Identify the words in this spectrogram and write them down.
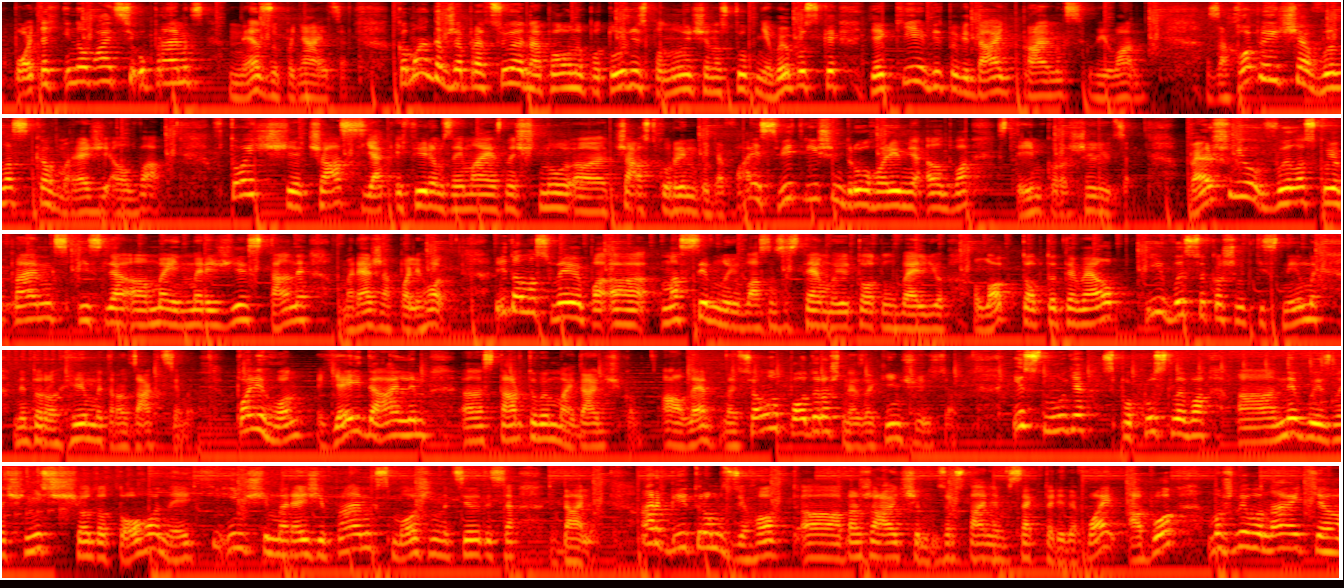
Потяг інновацій у Primex не зупиняється. Команда вже працює на повну потужність, плануючи наступні випуски, які відповідають Primex V1. Захоплююча вилазка в мережі L2. Той ще час, як Ethereum займає значну е, частку ринку DeFi, світ рішень другого рівня L2 стрімко розширюється. Першою вилазкою Primex після е, мейн мережі стане мережа Polygon. Відома своєю е, масивною власне системою Total Value Lock, тобто TVL, і високошвидкісними недорогими транзакціями. Polygon є ідеальним е, стартовим майданчиком, але на цьому подорож не закінчується. Існує спокуслива е, невизначеність щодо того, на які інші мережі Primex може націлитися далі. Арбітром з його е, вражаючим зростанням в секторі DeFi, або, можливо, навіть е,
